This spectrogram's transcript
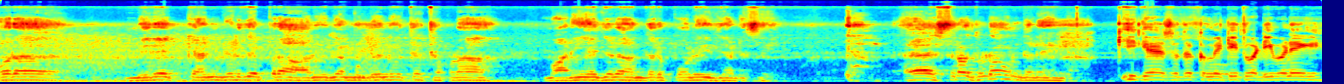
ਔਰ ਮੇਰੇ ਕੈਂਡੀਡੇਟ ਦੇ ਭਰਾ ਨੂੰ ਜਾਂ ਮੁੰਡੇ ਨੂੰ ਉੱਥੇ ਥੱਪੜਾ ਮਾਰੀਆਂ, ਜਿਹੜਾ ਅੰਦਰ ਪੋਲਿੰਗ ਏਜੰਟ ਸੀ। ਇਹ ਇਸ ਤਰ੍ਹਾਂ ਥੋੜਾ ਹੁੰਦਾ ਨਹੀਂ। ਕੀ ਕਹਿ ਸਕਦੇ ਕਮੇਟੀ ਤੁਹਾਡੀ ਬਣੇਗੀ?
